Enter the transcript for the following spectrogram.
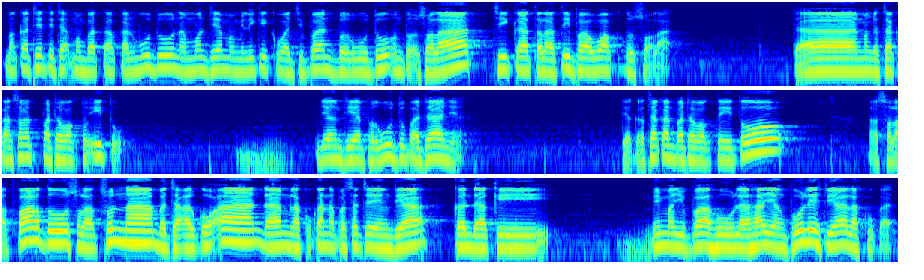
maka dia tidak membatalkan wudhu namun dia memiliki kewajiban berwudhu untuk sholat jika telah tiba waktu sholat dan mengerjakan sholat pada waktu itu yang dia berwudu padanya. Dia kerjakan pada waktu itu uh, sholat fardu, sholat sunnah, baca Al-Quran, dan melakukan apa saja yang dia kehendaki mimma yubahu laha yang boleh dia lakukan.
